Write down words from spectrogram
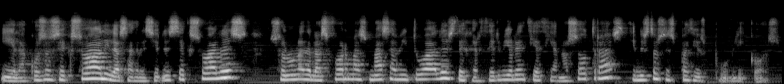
y el acoso sexual y las agresiones sexuales son una de las formas más habituales de ejercer violencia hacia nosotras en estos espacios públicos.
